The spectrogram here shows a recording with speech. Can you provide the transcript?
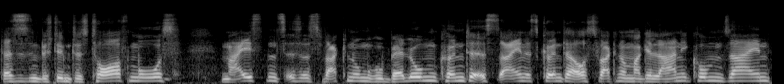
das ist ein bestimmtes Torfmoos, Meistens ist es Vagnum rubellum, könnte es sein. Es könnte auch Vagnum magellanicum sein.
